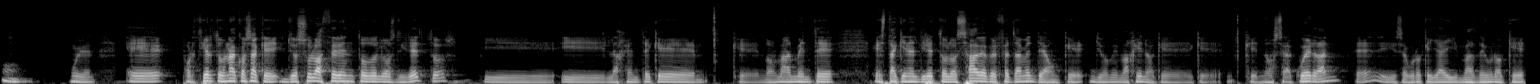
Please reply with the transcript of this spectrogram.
Mm. Muy bien. Eh, por cierto, una cosa que yo suelo hacer en todos los directos y, la gente que, normalmente está aquí en el directo lo sabe perfectamente, aunque yo me imagino que, no se acuerdan, ¿eh? y seguro que ya hay más de uno que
